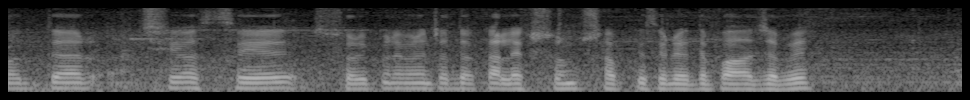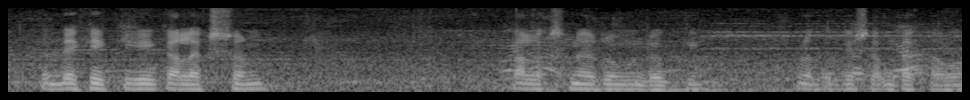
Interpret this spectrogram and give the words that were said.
মধ্যে আর আছে হচ্ছে শরীফ মিলামের যত কালেকশন সব কিছু এটাতে পাওয়া যাবে। দেখি কী কী কালেকশন কালেকশনের রুমে ঢুকি আপনাদেরকে সব দেখাবো।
